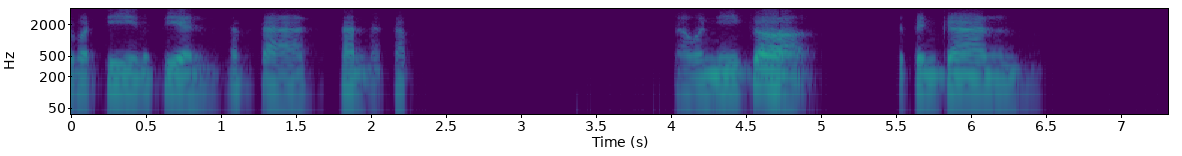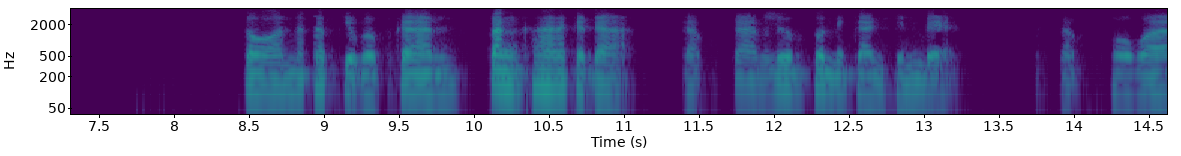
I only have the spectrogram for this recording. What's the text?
สวัสดีนักเรียนนักศึกษาท่านนะครับอ่วันนี้ก็จะเป็นการสอนนะครับเกี่ยวกับการตั้งค่าหน้ากระดาษกับการเริ่มต้นในการเขียนแบบนะครับ เพราะว่า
